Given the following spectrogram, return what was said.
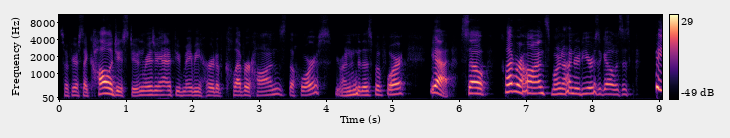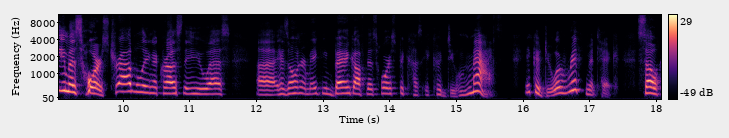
So if you're a psychology student, raise your hand if you've maybe heard of Clever Hans, the horse. You run into this before? Yeah, so Clever Hans, more than 100 years ago, was this famous horse traveling across the US, uh, his owner making bank off this horse because it could do math. It could do arithmetic. So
